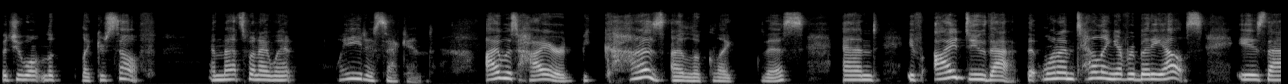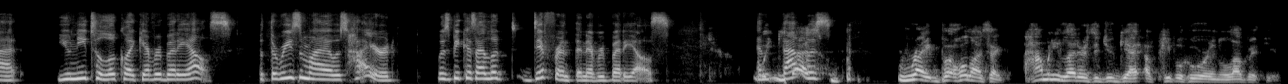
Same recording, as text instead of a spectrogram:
but you won't look like yourself." And that's when I went, "Wait a second. I was hired because I look like this. And if I do that, that what I'm telling everybody else is that you need to look like everybody else. But the reason why I was hired was because I looked different than everybody else. And Well, that yes. was Right, but hold on a sec. How many letters did you get of people who were in love with you?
